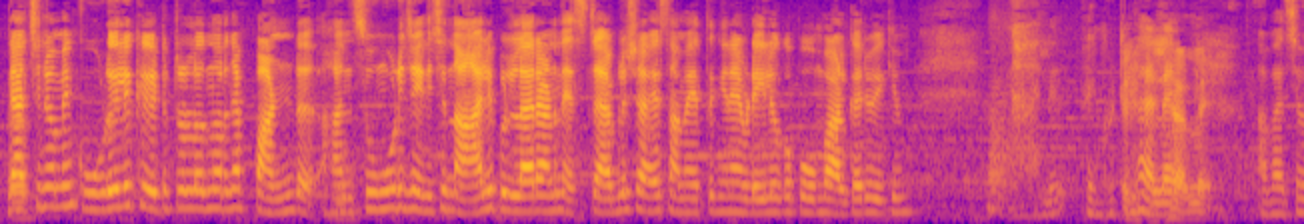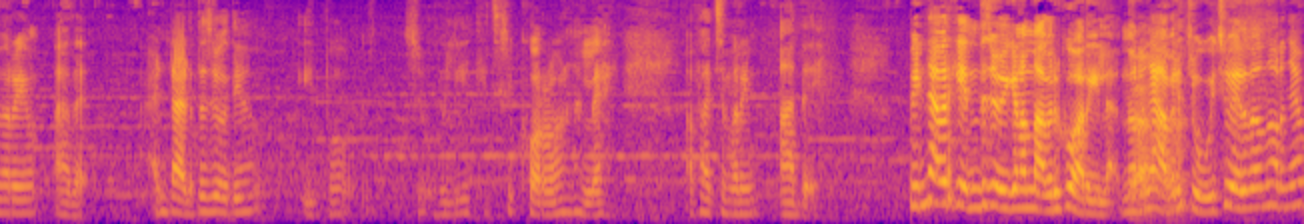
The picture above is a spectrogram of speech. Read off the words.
എന്റെ അച്ഛനും അമ്മയും കൂടുതൽ കേട്ടിട്ടുള്ളതെന്ന് പറഞ്ഞാൽ പണ്ട് ഹൻസും കൂടി ജനിച്ച് നാല് പിള്ളേരാണെന്ന് എസ്റ്റാബ്ലിഷ് ആയ സമയത്ത് ഇങ്ങനെ എവിടെയെങ്കിലും ഒക്കെ പോകുമ്പോൾ ആൾക്കാർ ചോദിക്കും നാല് പെൺകുട്ടികളല്ലേ? അപ്പൊ അച്ഛൻ പറയും അതെ. എന്റെ അടുത്ത ചോദ്യം ഇപ്പോൾ ജോലിയൊക്കെ ഇച്ചിരി കുറവാണല്ലേ? അപ്പൊ അച്ഛൻ പറയും അതെ. പിന്നെ അവർക്ക് എന്ത് ചോദിക്കണം എന്ന് അവർക്കും അറിയില്ല. എന്ന് പറഞ്ഞാൽ അവർ ചോദിച്ചു വരുന്നതെന്ന് പറഞ്ഞാൽ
